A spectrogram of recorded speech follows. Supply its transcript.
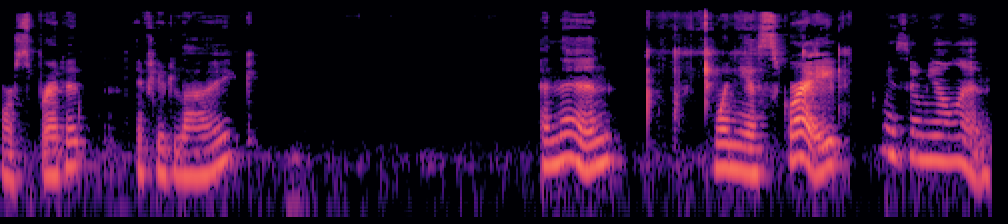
or spread it if you'd like. And then when you scrape, let me zoom y'all in.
